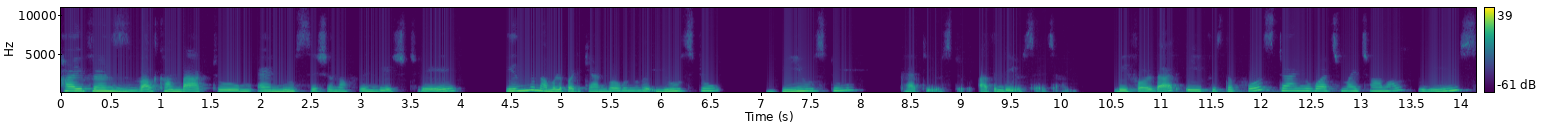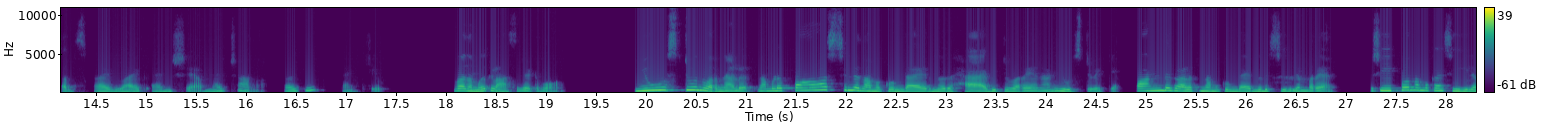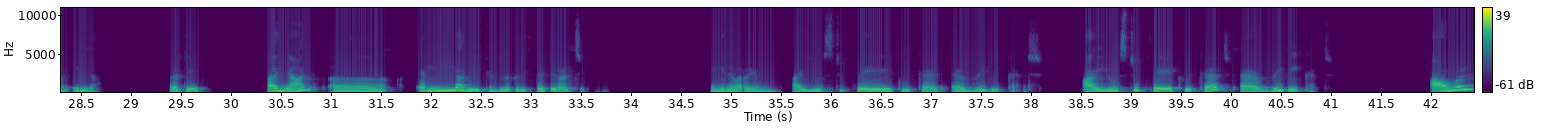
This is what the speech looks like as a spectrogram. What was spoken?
Hi friends welcome back to a new session of English today ഇന്ന് നമ്മൾ പഠിക്കാൻ പോകുന്നത് used to be used to get used to അതിന്റെ usage ആണ്. Before that if is the first time you watch my channel please subscribe like and share my channel okay thank you അപ്പോൾ നമുക്ക് ക്ലാസ്സിലോട്ട് പോകാം use to എന്ന് പറഞ്ഞാൽ നമ്മൾ പാസ്റ്റിൽ നമുക്കുണ്ടായിരുന്ന ഒരു habit പറയാനാണ് യൂസ് ടു വെക്കുക. പണ്ട് കാലത്ത് നമുക്കുണ്ടായിരുന്ന ഒരു ശീലം പറയാൻ. പക്ഷേ ഇപ്പോൾ നമുക്ക് ആ ശീലം ഇല്ല. ഓക്കെ ഞാൻ എല്ലാ വീക്കെൻഡിലും ക്രിക്കറ്റ് കളിച്ചിട്ടുണ്ട്. എങ്ങനെ പറയും? I used to play cricket every weekend I used to play cricket every weekend അവൾ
